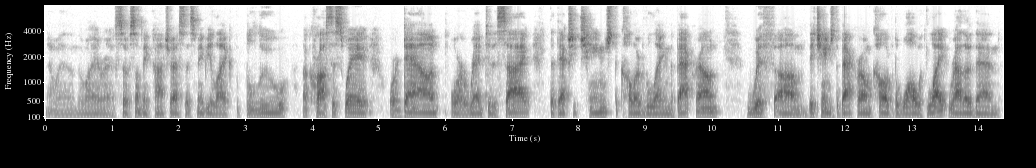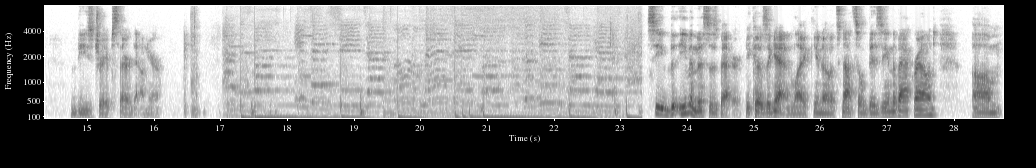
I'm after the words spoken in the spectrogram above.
the wire, so something contrast that's maybe like blue across this way or down or red to the side that they actually changed the color of the light in the background with um, they changed the background color of the wall with light rather than these drapes that are down here. See, th even this is better because again, like, you know, it's not so busy in the background. Um,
